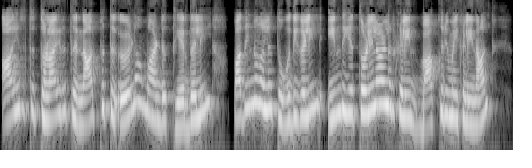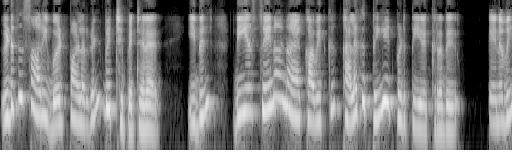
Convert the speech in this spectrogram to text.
ஆயிரத்து தொள்ளாயிரத்து நாற்பத்தி ஏழாம் ஆண்டு தேர்தலில் பதினாலு தொகுதிகளில் இந்திய தொழிலாளர்களின் வாக்குரிமைகளினால் இடதுசாரி வேட்பாளர்கள் வெற்றி பெற்றனர். இது டி. எஸ். சேனாநாயக்காவிற்கு கலகத்தை ஏற்படுத்தியிருக்கிறது. எனவே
